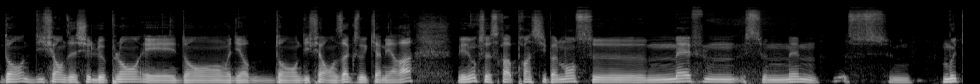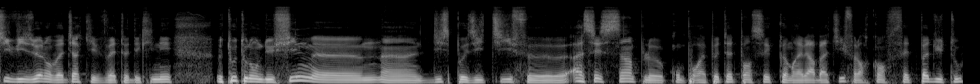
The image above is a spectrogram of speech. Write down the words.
dans différentes échelles de plans et dans, différents axes de caméra. Mais donc ce sera principalement ce même, ce même, motif visuel, on va dire, qui va être décliné tout au long du film. euh, un dispositif euh, assez simple qu'on pourrait peut-être penser comme réverbatif, alors qu'en fait pas du tout.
